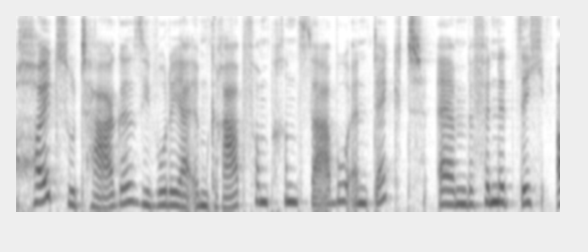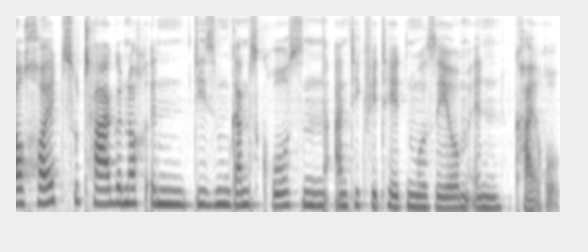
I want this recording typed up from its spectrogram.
heutzutage, sie wurde ja im Grab vom Prinz Sabu entdeckt, ähm, befindet sich auch heutzutage noch in diesem ganz großen Antiquitätenmuseum in Kairo,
